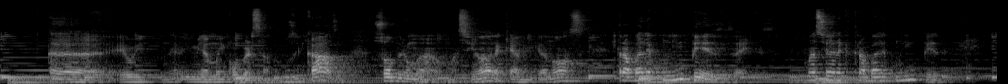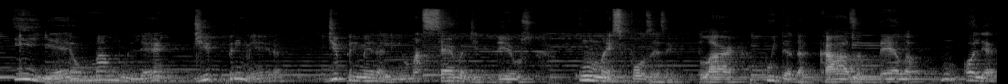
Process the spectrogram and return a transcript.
uh, eu né, e minha mãe conversávamos em casa sobre uma, uma senhora que é amiga nossa, trabalha com limpezas aí. Uma senhora que trabalha com limpeza. E é uma mulher de primeira, de primeira linha, uma serva de Deus, uma esposa exemplar, cuida da casa dela, olha,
